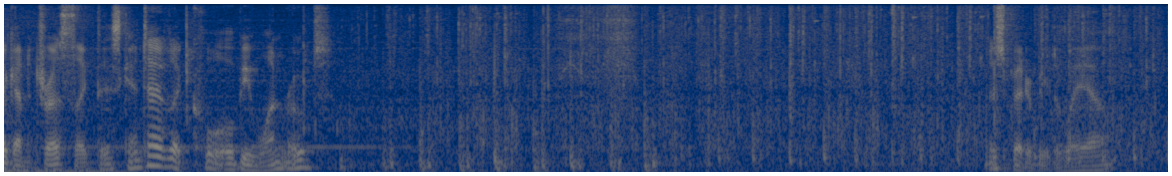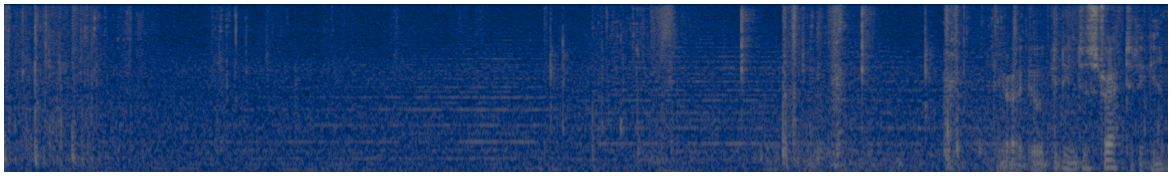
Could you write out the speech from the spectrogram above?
I gotta dress like this. Can't I have like cool Obi-Wan robes? This better be the way out. Here I go getting distracted again.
